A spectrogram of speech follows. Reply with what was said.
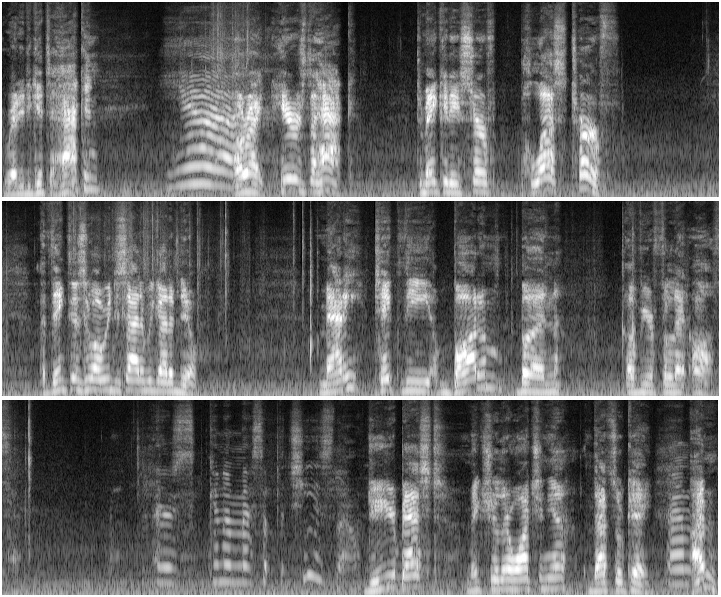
You ready to get to hacking? Yeah. All right, here's the hack to make it a surf plus turf. I think this is what we decided we got to do. Maddie, take the bottom bun of your fillet off. Was gonna mess up the cheese though. Do your best. Make sure they're watching you. That's okay. Um, I'm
